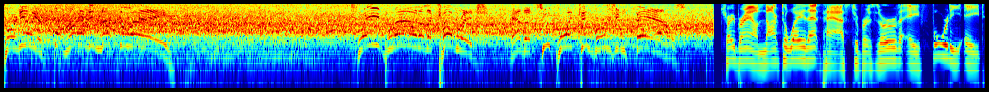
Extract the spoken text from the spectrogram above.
Cornelius behind and knocked away. Tre Brown on the coverage and the two point conversion fails. Tre Brown knocked away that pass to preserve a 48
